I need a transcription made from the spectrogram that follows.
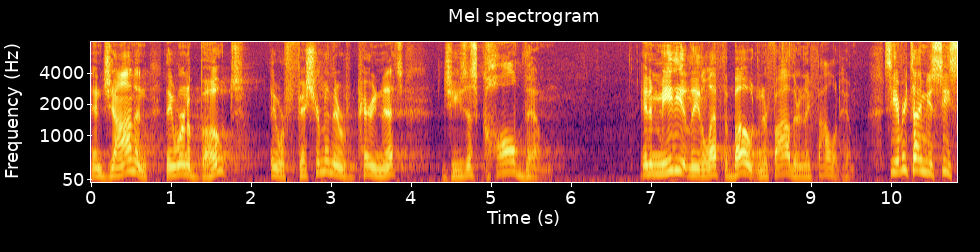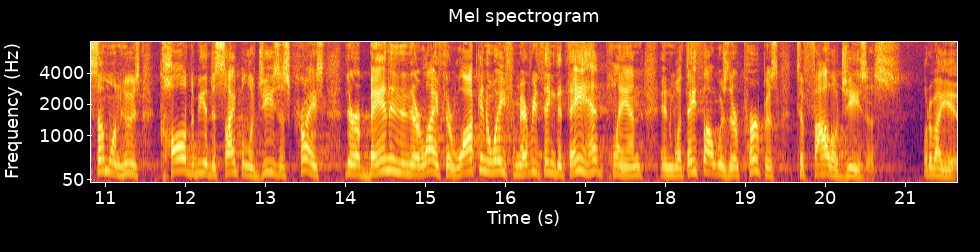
and John, and they were in a boat. They were fishermen, they were preparing nets. Jesus called them. And immediately left the boat and their father and they followed him. See, every time you see someone who's called to be a disciple of Jesus Christ, they're abandoning their life. They're walking away from everything that they had planned and what they thought was their purpose to follow Jesus. What about you?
